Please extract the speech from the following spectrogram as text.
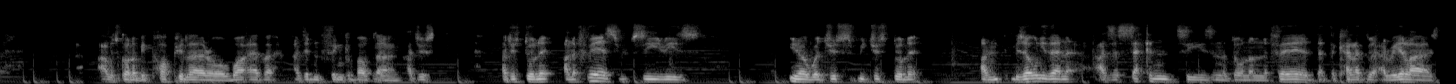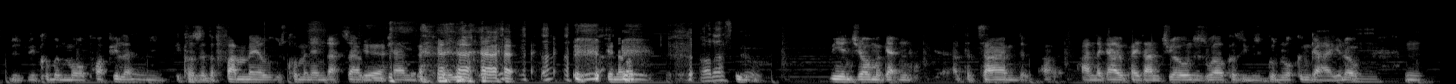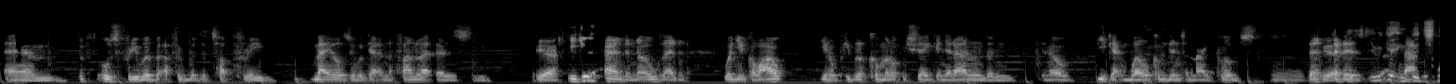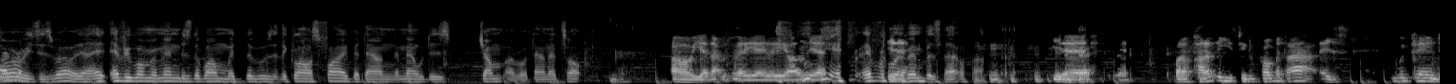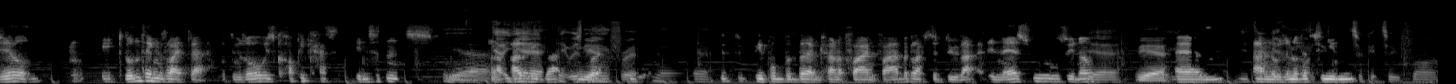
I was going to be popular or whatever. I didn't think about that. I just, I just done it. And the first series, you know, we just we just done it. And it was only then, as a second season I done on the third, that the character I realised was becoming more popular because of the fan mail that was coming in. That's how Yeah. we kind of, you know, oh, that's cool. me and John were getting at the time, uh, and the guy who played Dan Jones as well because he was a good-looking guy, you know. Mm. Um, us three were, I think, with the top three males who were getting the fan letters. And yeah. you just kind of know then when you go out, you know, people are coming up and shaking your hand, and you know, you're getting welcomed into nightclubs. Mm, that, Yeah. that is, You were getting good stories as well. Yeah, everyone remembers the one with the was it the glass fibre down the Melder's jumper or down her top. Oh yeah, that was very early on. Yeah. everyone Yeah. remembers that one. yeah, yeah. But apparently, you see, the problem with that is with Grange Hill, he'd done things like that, but there was always copycat incidents. Yeah. Yeah, yeah, that. it was Yeah. known for it. Yeah, People were then trying to find fiberglass to do that in their schools, you know. yeah. Yeah. Um, and there was another ones team- took it too far.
